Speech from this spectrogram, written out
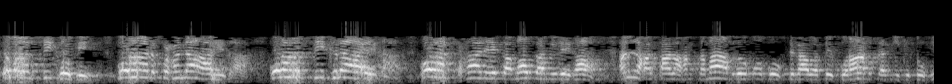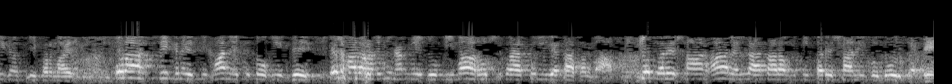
زبان سیکھو گے۔ قرآن پڑھنا آئے گا۔ قرآن سیکھنا آئے گا۔ قرآن پڑھانے کا موقع ملے گا۔ اللہ تعالیٰ ہم تمام لوگوں کو سلاوت قرآن کرنے کی توفیق نصیب فرمائے۔ قرآن سیکھنے، سکھانے کی توفیق دے۔ عالمین ہم نے جو بیمار ہو چکا ہے، کلی عطا فرما۔ جو پریشان حال اللہ تعالیٰ ان کی پریشانی کو دور کر دے۔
